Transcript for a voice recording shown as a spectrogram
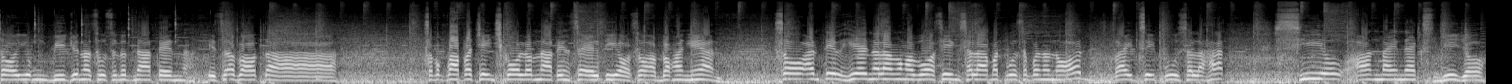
So yung video na susunod natin it's about ah, sa pagpapa-change color natin sa LTO. So abangan nyo yan. So until here na lang mga bossing. Salamat po sa panonood. Ride safe po sa lahat. See you on my next video.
